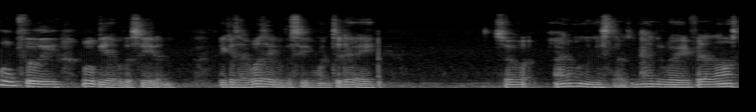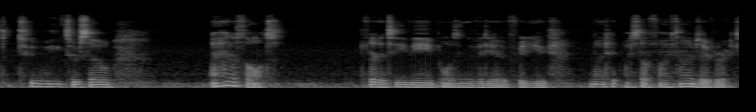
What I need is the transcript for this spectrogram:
hopefully, we'll be able to see them, because I was able to see one today, so I don't want to miss those. And by the way, for the last two weeks or so, I had a thought for the TV pausing the video for you, and I'd hit myself five times over it.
